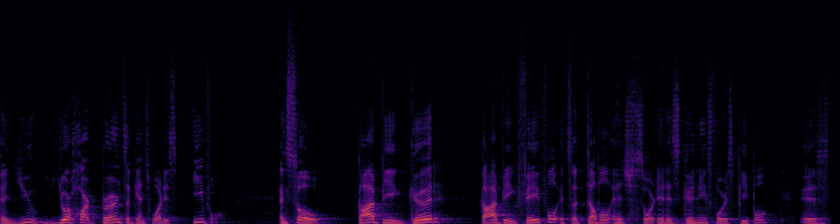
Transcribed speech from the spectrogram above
then you, your heart burns against what is evil. And so, God being good, God being faithful, it's a double edged sword. It is good news for His people, it is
